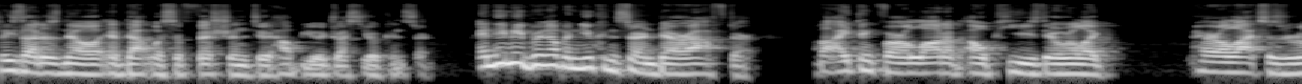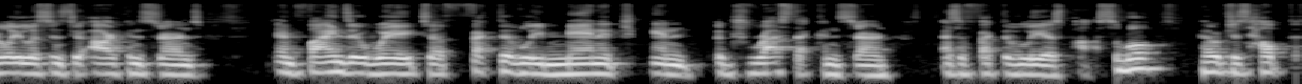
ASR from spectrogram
Please let us know if that was sufficient to help you address your concern. And they may bring up a new concern thereafter. But I think for a lot of LPs, they were like, Parallaxes really listens to our concerns and finds a way to effectively manage and address that concern as effectively as possible, which has helped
